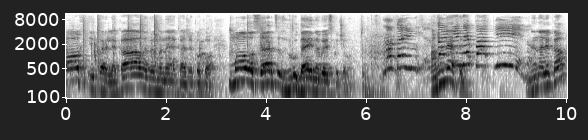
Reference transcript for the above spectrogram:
Ох, і перелякали ви мене, каже Коко. Мало серце з грудей не вискочило. А мене ти папір. не налякав?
